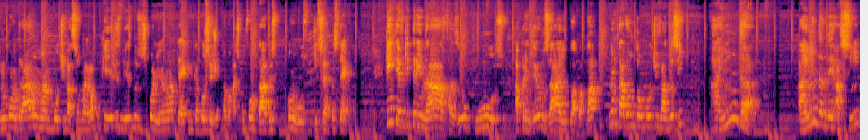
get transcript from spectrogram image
encontraram uma motivação maior porque eles mesmos escolheram a técnica, ou seja, estavam mais confortáveis com o uso de certas técnicas. Quem teve que treinar, fazer o curso, aprender a usar e blá blá blá, não estavam tão motivados assim. Ainda, ainda assim,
